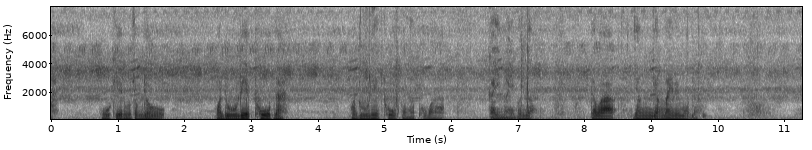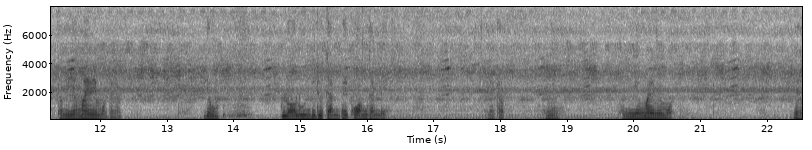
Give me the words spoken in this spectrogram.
ะโอเคท่านผู้ชมเดี๋ยวมาดูเลขทูบนะ มาดูเลขทูบนะครับ เพราะว่าไก่ใหม่เบิ่แล้วแต่ว่ายังยังไหม้ไม่หมดนะ ตอนนี้ยังไหม้ไม่หมดนะครับ เดี๋ยว รอรุนไปด้วยกันไปพร้อมกันเลยนะครับอืมตอนนี้ยังไหม้ไม่หมดเนี่ย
